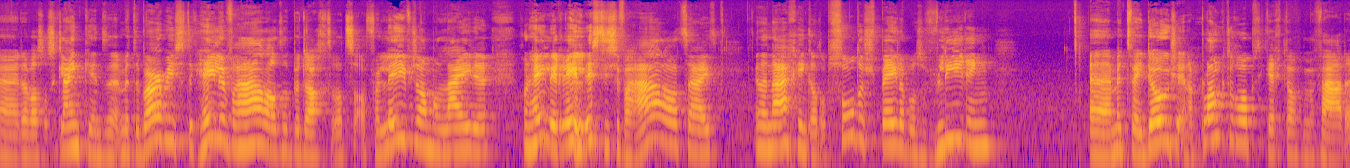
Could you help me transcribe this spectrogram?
Uh, dat was als kleinkind uh, met de Barbies dat ik hele verhalen altijd bedacht. Wat ze voor levens allemaal leiden. Gewoon hele realistische verhalen altijd. En daarna ging ik altijd op zolder spelen op onze vliering. Met twee dozen en een plank erop. Die kreeg ik dan van mijn vader.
